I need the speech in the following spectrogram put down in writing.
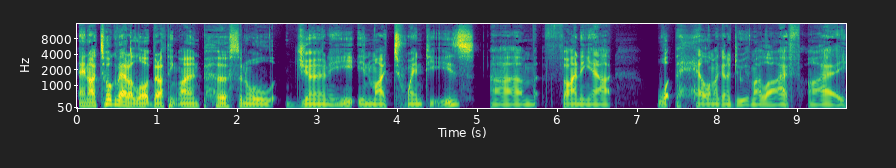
and I talk about it a lot, but I think my own personal journey in my 20s, um, finding out what the hell am I going to do with my life? I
